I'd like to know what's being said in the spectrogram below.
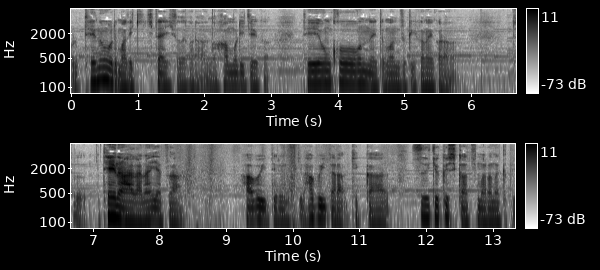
俺テノールまで聞きたい人だからあのハモリというか低音高音ないと満足いかないからちょっとテナーがないやつは省いてるんですけど省いたら結果数曲しか集まらなくて。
